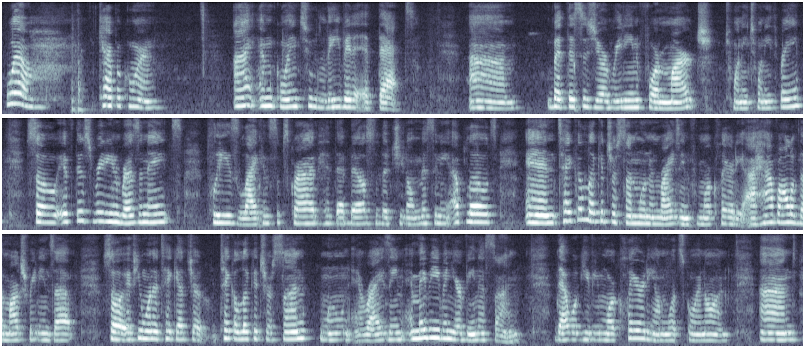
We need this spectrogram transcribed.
Well, Capricorn, I am going to leave it at that. Um, but this is your reading for March 2023. So if this reading resonates, please like and subscribe. Hit that bell so that you don't miss any uploads. And take a look at your sun, moon, and rising for more clarity. I have all of the March readings up. So if you want to take at your take a look at your sun, moon, and rising, and maybe even your Venus sign, that will give you more clarity on what's going on. And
